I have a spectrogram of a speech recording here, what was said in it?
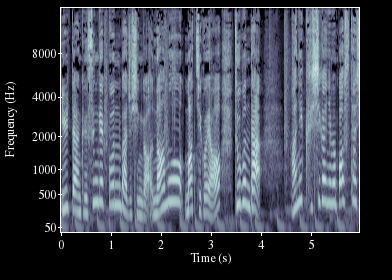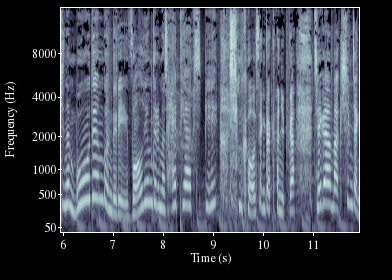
일단 그 승객분 봐주신 거 너무 멋지고요. 두 분 다, 아니, 그 시간이면 버스 타시는 모든 분들이 볼륨 들으면서 happy happy 하신 거 생각하니까 제가 막 심장이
